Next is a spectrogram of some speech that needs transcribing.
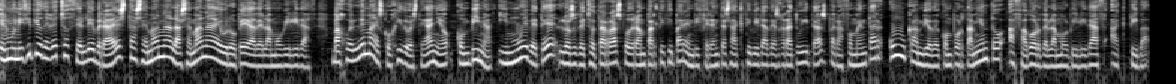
El municipio de Guecho celebra esta semana la Semana Europea de la Movilidad. Bajo el lema escogido este año, Combina y Muévete, los guechotarras podrán participar en diferentes actividades gratuitas para fomentar un cambio de comportamiento a favor de la movilidad activa.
